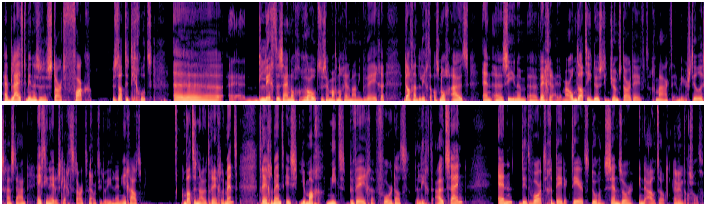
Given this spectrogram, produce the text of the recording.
Hij blijft binnen zijn startvak. Dus dat doet hij goed. Eh, de lichten zijn nog rood, dus hij mag nog helemaal niet bewegen. Dan gaan de lichten alsnog uit en eh, zie je hem wegrijden. Maar omdat hij dus die jumpstart heeft gemaakt en weer stil is gaan staan, heeft hij een hele slechte start. Ja. Wordt hij door iedereen ingehaald. Wat is nou het reglement? Het reglement is je mag niet bewegen voordat de lichten uit zijn. En dit wordt gedetecteerd door een sensor in de auto. En in het asfalt.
